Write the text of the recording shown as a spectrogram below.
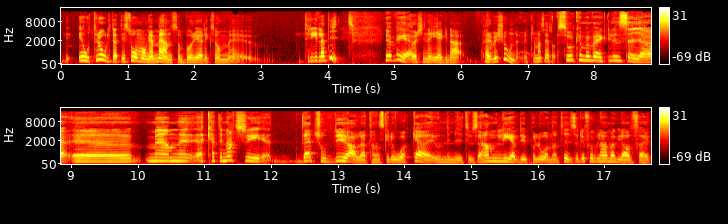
det är otroligt att det är så många män som börjar liksom eh, trilla dit. för sina egna perversioner. Kan man säga så? Så kan man verkligen säga. Eh, men Catenacci, där trodde ju alla att han skulle åka under metoo. Så han levde ju på lånad tid. Så det får väl han vara glad för.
